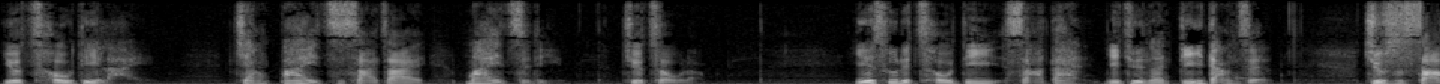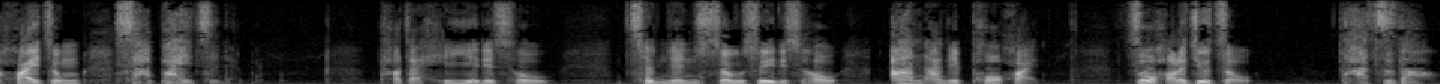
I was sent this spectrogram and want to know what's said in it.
有仇敌来将稗子撒在麦子里，就走了。耶稣的仇敌撒旦，也就是那抵挡者，就是撒坏种、撒败子的。他在黑夜的时候，趁人熟睡的时候，暗暗的破坏，做好了就走。他知道，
